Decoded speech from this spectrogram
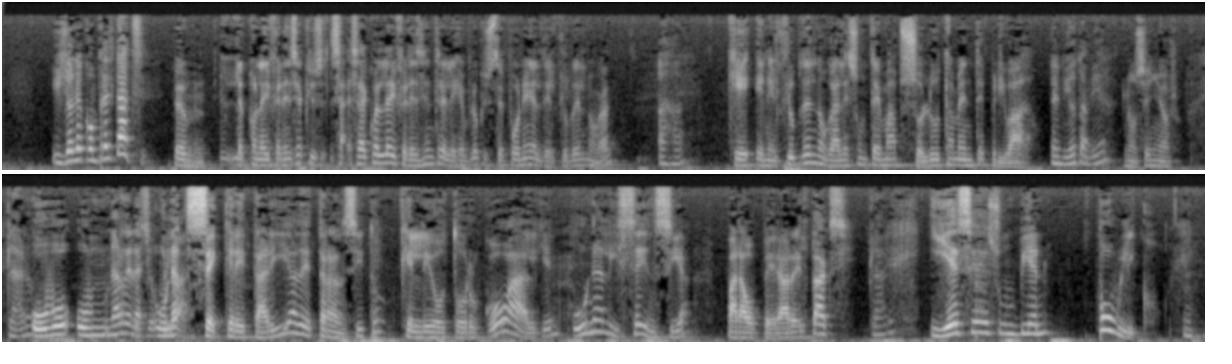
y yo le compré el taxi. Pero le- con la diferencia que usted- sa- ¿sabe cuál es la diferencia entre el ejemplo que usted pone y el del Club del Nogal? Ajá. Que en el Club del Nogal es un tema absolutamente privado. El mío también. No, señor. Claro. Hubo un- Una relación una privada. secretaría de tránsito que le otorgó a alguien una licencia para operar el taxi. Claro. Y ese es un bien público.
